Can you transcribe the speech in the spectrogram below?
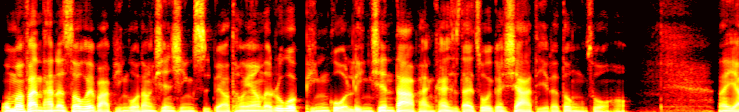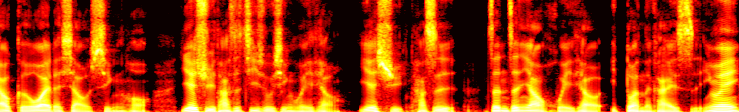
我们反弹的时候会把苹果当先行指标，同样的，如果苹果领先大盘开始在做一个下跌的动作哈，那也要格外的小心哈。也许它是技术性回调，也许它是真正要回调一段的开始，因为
